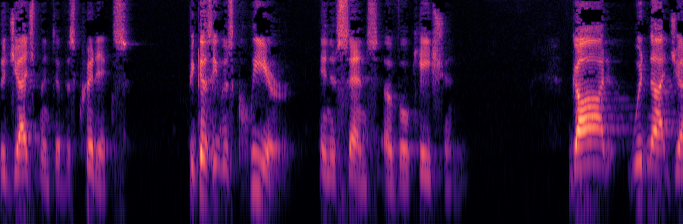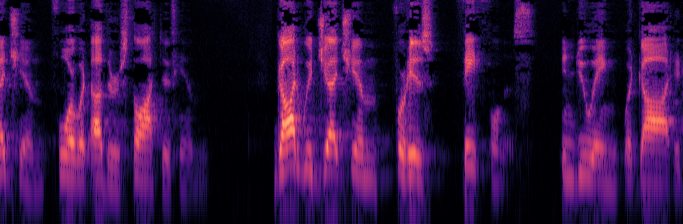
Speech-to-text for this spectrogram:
the judgment of his critics because he was clear in a sense of vocation. God would not judge him for what others thought of him. God would judge him for his faithfulness in doing what God had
